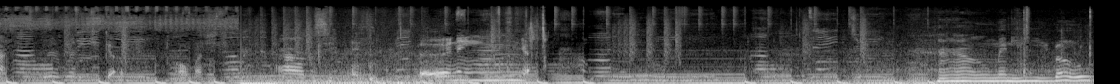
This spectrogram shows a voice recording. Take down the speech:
We're ready to go. Almost. Oh, the seat is burning. How many roads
